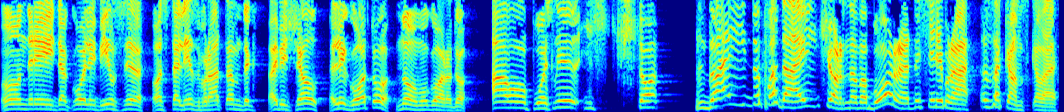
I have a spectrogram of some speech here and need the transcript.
Андрей доколе бился о столе с братом, так обещал льготу новому городу. А после что? Дай да подай черного бора до серебра Закамского.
